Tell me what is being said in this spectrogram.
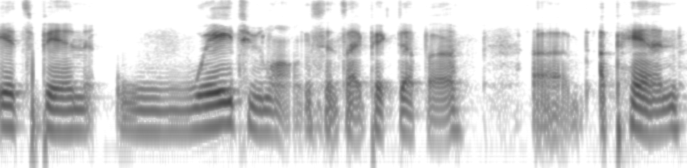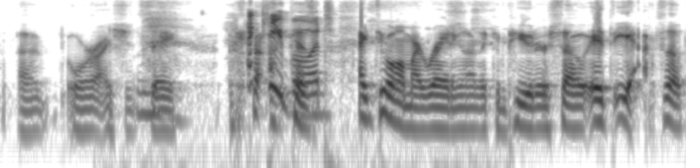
it's been way too long since I picked up a a, a pen, uh, or I should say, A keyboard. I do all my writing on the computer, so it yeah. So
